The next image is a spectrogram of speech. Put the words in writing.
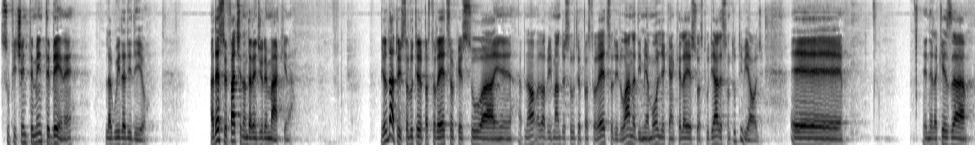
sufficientemente bene la guida di Dio. Adesso è facile andare in giro in macchina. Vi ho dato i saluti del pastore Ezio che è su a, eh, no, allora vi mando i saluti del pastore di Luana, di mia moglie che anche lei è su a studiare, sono tutti via oggi e, e nella chiesa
